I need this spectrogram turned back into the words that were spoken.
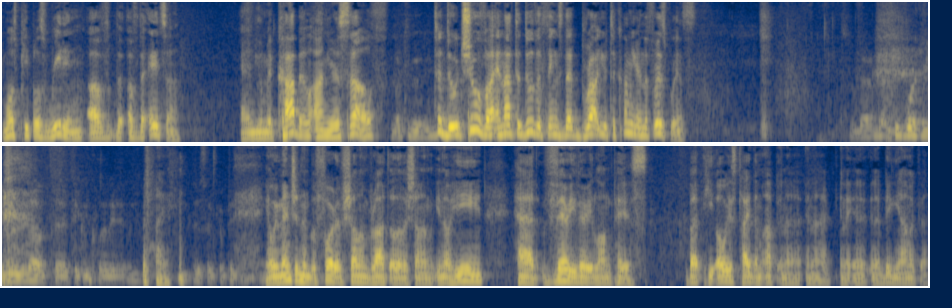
most people's reading of the of the Eitzah. And you mekabel on yourself Not to do it. to do tshuva and not to do the things that brought you to come here in the first place. So that, that could work reading without uh, tikkun. Right. That's like a bit. You know, we mentioned him before of Shalom Brat Olav Shalom. You know, he had very, very long payas, but he always tied them up in a in a in a in a, in a big yarmulke.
